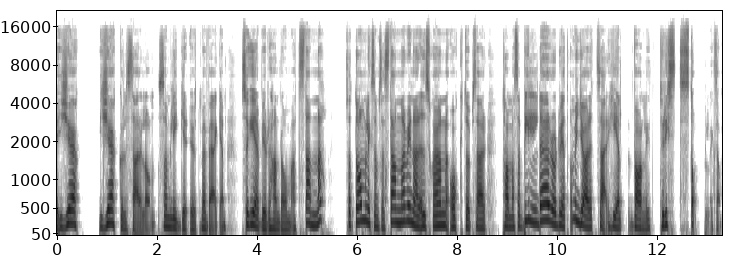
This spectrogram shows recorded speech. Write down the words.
eh, Jökulsarlon som ligger ut med vägen, så erbjuder han dem att stanna. Så att de liksom så här stannar vid den här issjön och typ så här tar massa bilder och du vet, ja, men gör ett så här helt vanligt turiststopp. Liksom.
